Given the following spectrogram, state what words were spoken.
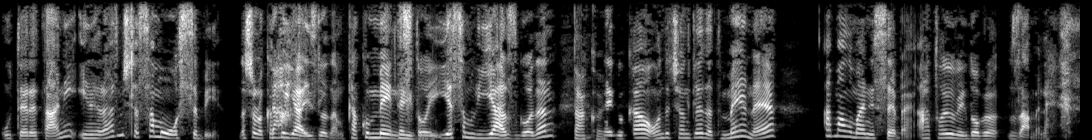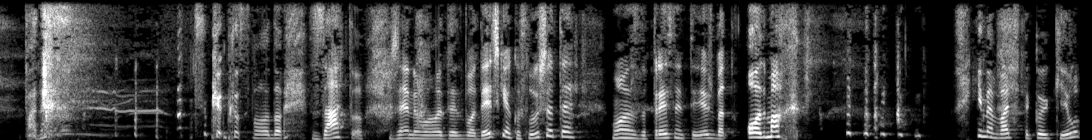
u teretani i ne razmišlja samo o sebi. Znaš ono, kako Da. ja izgledam, kako meni Tebi stoji, jesam li ja zgodan, Tako je. nego kao onda će on gledat mene, a malo manje sebe, a to je uvijek dobro za mene. Pa da. Kako smo ono, zato žene vole body. Dečki, ako slušate, molim vas da prestanete vježbat odmah i nabacite koju kilu,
